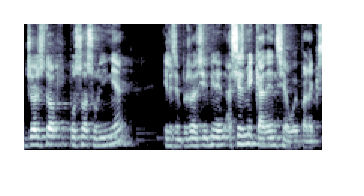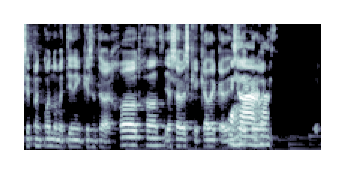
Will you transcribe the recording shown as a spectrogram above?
George Dobbs puso a su línea y les empezó a decir, miren, así es mi cadencia, güey, para que sepan cuándo me tienen que sentar. Hot, hot, ya sabes que cada cadencia... Ajá, de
